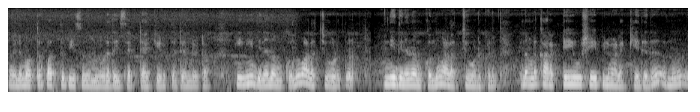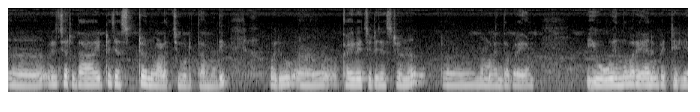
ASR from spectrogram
അങ്ങനെ മൊത്തം പത്ത് പീസ് നമ്മളിവിടെ സെറ്റാക്കി എടുത്തിട്ടുണ്ട് കേട്ടോ ഇനി ഇതിനെ നമുക്കൊന്ന് വളച്ചു കൊടുക്കണം. ഇനി ഇതിനെ നമുക്കൊന്ന് വളച്ചു കൊടുക്കണം. അപ്പോൾ നമ്മൾ കറക്റ്റ് യു ഷേപ്പിൽ വളയ്ക്കരുത്. ഒന്ന് ഒരു ചെറുതായിട്ട് ജസ്റ്റ് ഒന്ന് വളച്ചു കൊടുത്താൽ മതി. ഒരു കൈ വെച്ചിട്ട് ജസ്റ്റ് ഒന്ന് നമ്മളെന്താ പറയുക യു എന്ന് പറയാനും പറ്റില്ല.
